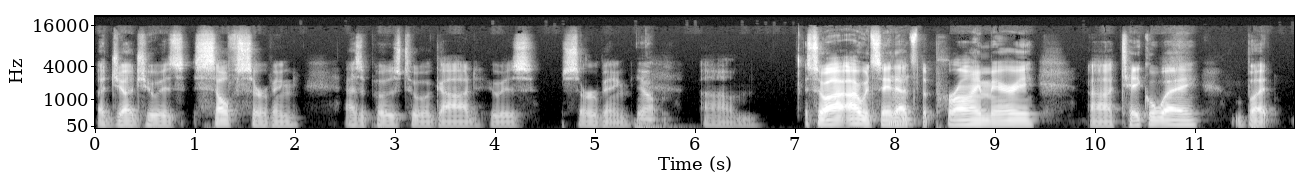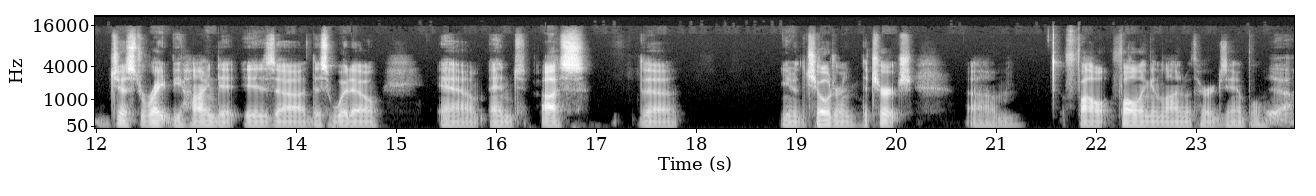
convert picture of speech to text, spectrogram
a judge who is self-serving as opposed to a God who is serving. Yep. Um, so I, I would say Mm. that's the primary uh, takeaway, but just right behind it is uh, this widow um, and us, the you know the children, the church, um, fall, falling in line with her example. Yeah.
